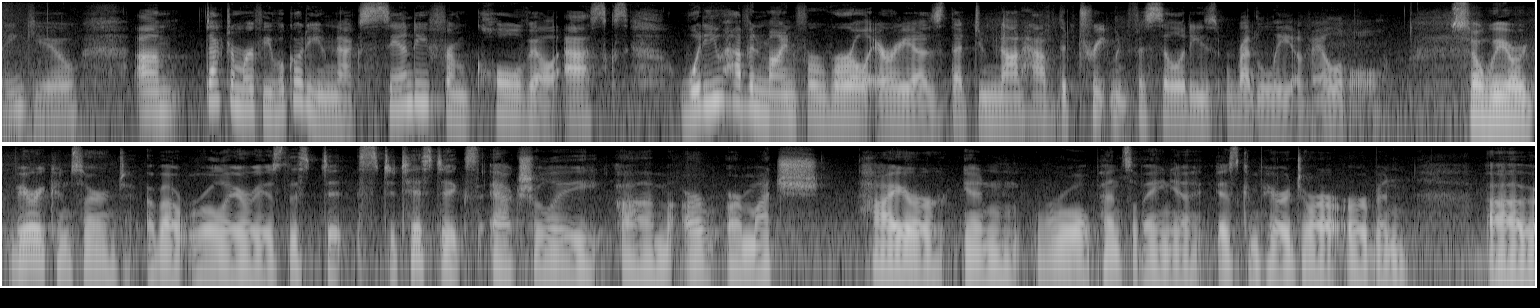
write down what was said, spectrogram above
Thank you. Um, Dr. Murphy, we'll go to you next. Sandy from Colville asks, what do you have in mind for rural areas that do not have the treatment facilities readily available? So we are very concerned about rural areas. The st statistics actually um, are, are much higher in rural Pennsylvania as compared to our urban uh,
